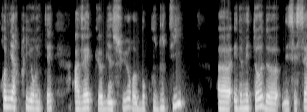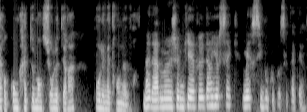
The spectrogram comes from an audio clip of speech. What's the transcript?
première priorité avec euh, bien sûr beaucoup d'outils euh, et de méthodes nécessaires concrètement sur le terrain pour les mettre en œuvre. Madame Geneviève Dariosec, merci beaucoup pour cette interview.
